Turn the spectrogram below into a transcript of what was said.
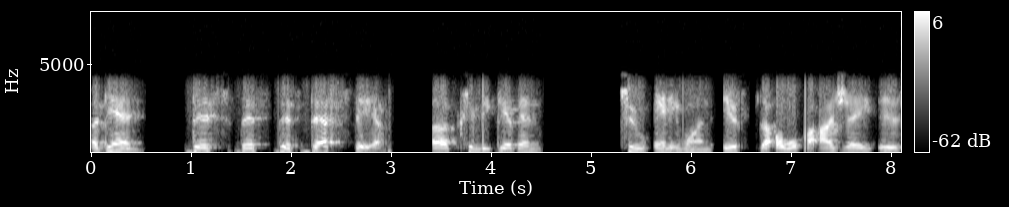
again, this this this death stare uh, can be given to anyone if the Owopa Aje is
